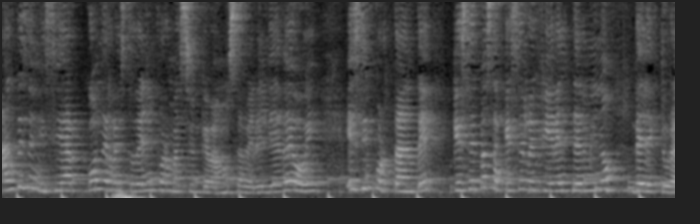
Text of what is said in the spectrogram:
Antes de iniciar con el resto de la información que vamos a ver el día de hoy, es importante que sepas a qué se refiere el término de lectura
